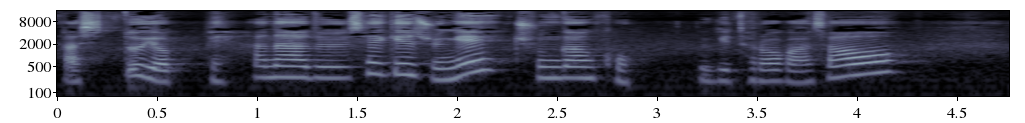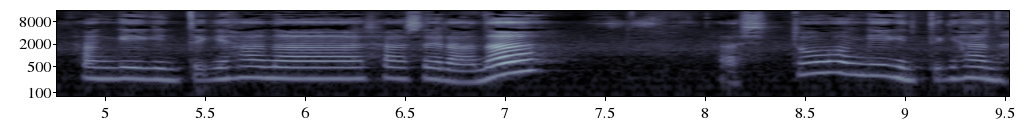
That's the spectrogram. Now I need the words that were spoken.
다시 또 옆에 하나 둘 세 개 중에 중간 코 여기 들어가서 한길 긴 뜨기 하나 샷을 하나 다시 또 한길 긴 뜨기 하나 네,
